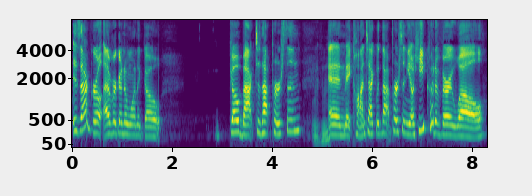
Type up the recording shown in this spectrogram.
is that girl ever going to want to go go back to that person mm-hmm. and make contact with that person. You know, he could have very well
